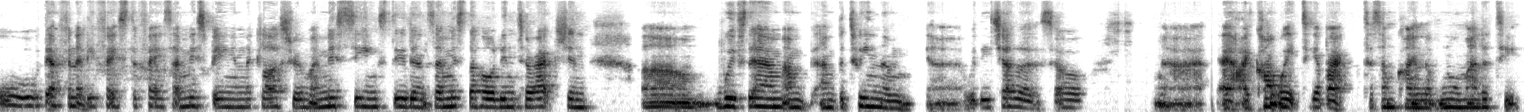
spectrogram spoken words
Oh, definitely face to face. I miss being in the classroom. I miss seeing students. I miss the whole interaction um, with them and, and between them uh, with each other. So uh, I, I can't wait to get back to some kind of normality.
